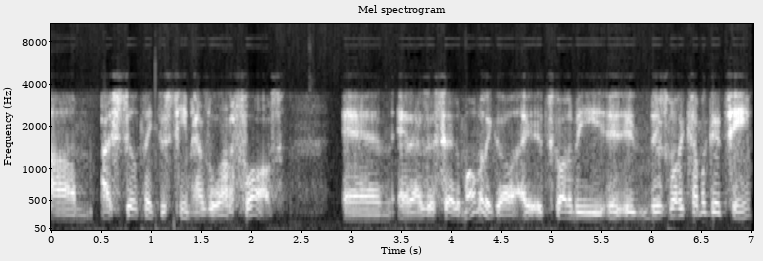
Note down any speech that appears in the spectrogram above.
um, I still think this team has a lot of flaws. And and as I said a moment ago, it's going to be it, it, there's going to come a good team,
